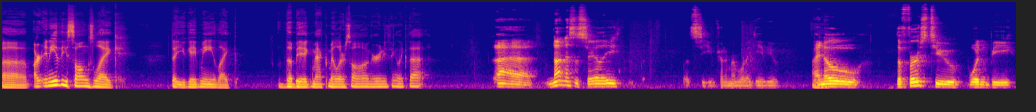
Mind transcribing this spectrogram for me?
Uh, are any of these songs like that you gave me like the big Mac Miller song or anything like that? Uh, not necessarily. Let's see. I'm trying to remember what I gave you. I know the first two wouldn't be.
